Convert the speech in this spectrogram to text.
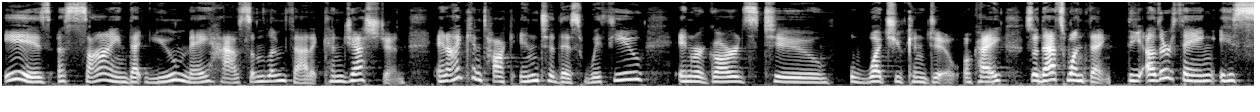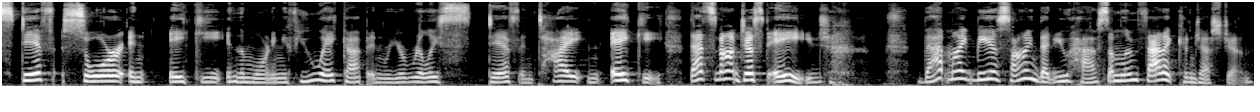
is a sign that you may have some lymphatic congestion. And I can talk into this with you in regards to what you can do. Okay. So that's one thing. The other thing is stiff, sore, and achy in the morning. If you wake up and you're really stiff and tight and achy, that's not just age. that might be a sign that you have some lymphatic congestion.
